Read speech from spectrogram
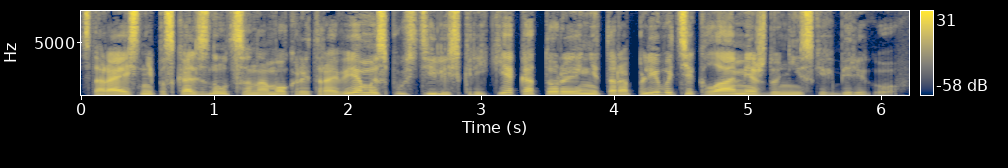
Стараясь не поскользнуться на мокрой траве, мы спустились к реке, которая неторопливо текла между низких берегов.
